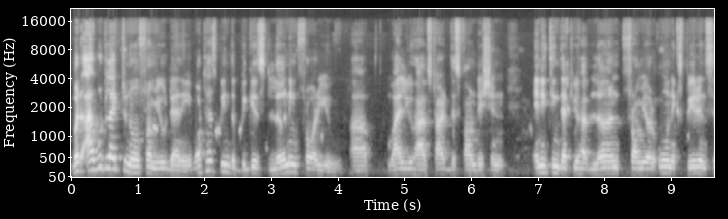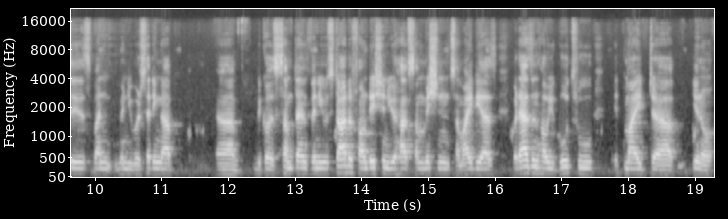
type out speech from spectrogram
But I would like to know from you, Danny, what has been the biggest learning for you uh, while you have started this foundation anything that you have learned from your own experiences when when you were setting up uh, because sometimes when you start a foundation you have some mission some ideas but as in how you go through it might uh, you know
